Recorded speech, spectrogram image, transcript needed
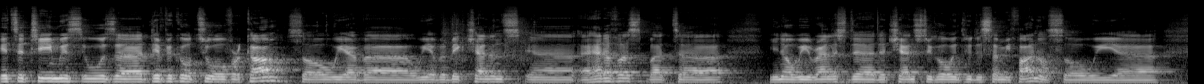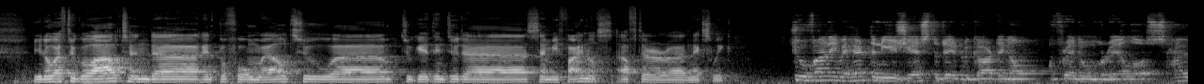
it's a team who was uh, difficult to overcome. So we have a we have a big challenge ahead of us, but you know, we relish the the chance to go into the semifinals. So we you know we have to go out and uh, and perform well to uh, to get into the semi-finals after uh, next week. Giovanni, we heard the news yesterday regarding Alfredo Morelos. How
